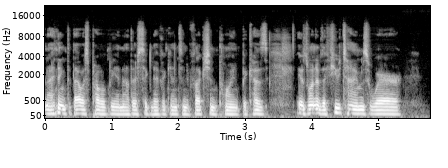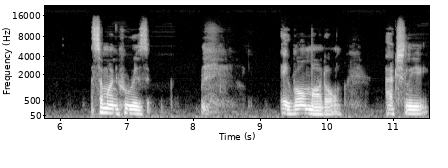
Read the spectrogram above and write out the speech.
And I think that that was probably another significant inflection point because it was one of the few times where someone who is a role model actually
